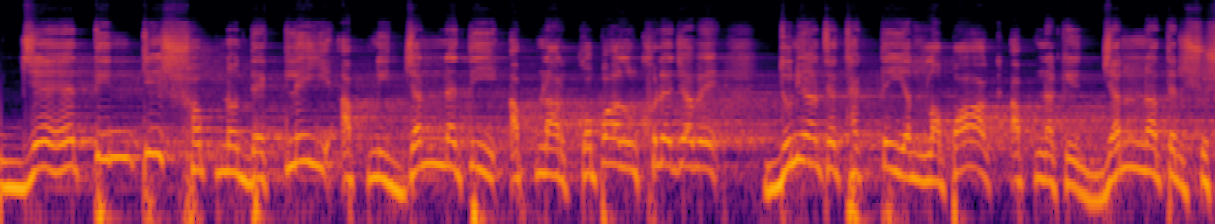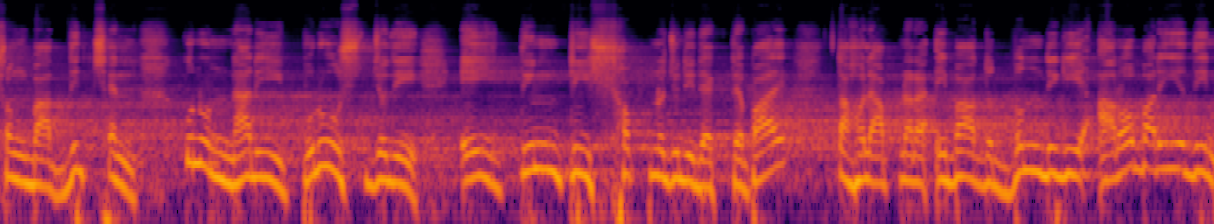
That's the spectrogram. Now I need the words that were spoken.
যে তিনটি স্বপ্ন দেখলেই আপনি জান্নাতি, আপনার কপাল খুলে যাবে। দুনিয়াতে থাকতেই আল্লাহ পাক আপনাকে জান্নাতের সুসংবাদ দিচ্ছেন। কোনো নারী, পুরুষ যদি এই তিনটি স্বপ্ন যদি দেখতে পায়, তাহলে আপনারা ইবাদত বন্দিগি আরও বাড়িয়ে দিন,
